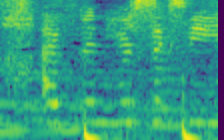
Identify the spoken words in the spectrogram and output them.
I've been here 60 years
